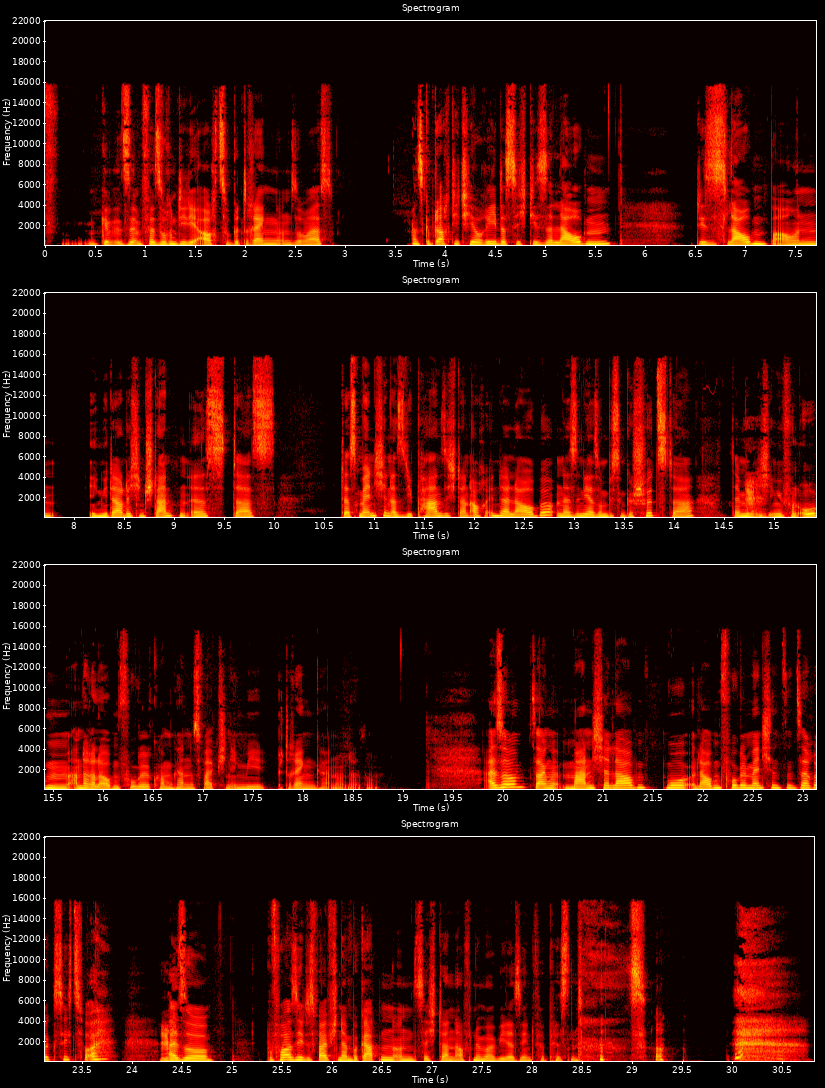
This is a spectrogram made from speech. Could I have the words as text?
versuchen die die auch zu bedrängen und sowas. Es gibt auch die Theorie, dass sich diese Lauben, dieses Laubenbauen irgendwie dadurch entstanden ist, dass das Männchen, also die paaren sich dann auch in der Laube und da sind die ja so ein bisschen geschützter, damit mhm. nicht irgendwie von oben ein anderer Laubenvogel kommen kann, das Weibchen irgendwie bedrängen kann oder so. Also sagen wir, manche Lauben, Laubenvogelmännchen sind sehr rücksichtsvoll. Mhm. Also bevor sie das Weibchen dann begatten und sich dann auf Nimmerwiedersehen verpissen. so.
